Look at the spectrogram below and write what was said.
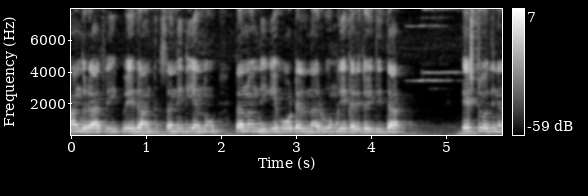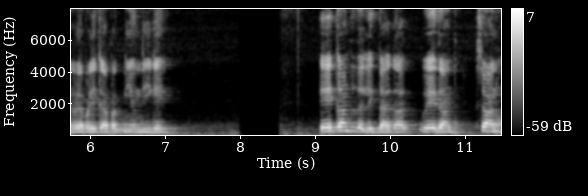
ಅಂದು ರಾತ್ರಿ ವೇದಾಂತ್ ಸನ್ನಿಧಿಯನ್ನು ತನ್ನೊಂದಿಗೆ ಹೋಟೆಲ್ನ ರೂಮ್ಗೆ ಕರೆದೊಯ್ದಿದ್ದ. ಎಷ್ಟೋ ದಿನಗಳ ಬಳಿಕ ಪತ್ನಿಯೊಂದಿಗೆ ಏಕಾಂತದಲ್ಲಿದ್ದಾಗ, ವೇದಾಂತ್, ಸಾನು,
